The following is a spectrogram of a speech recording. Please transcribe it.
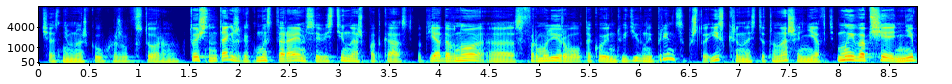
сейчас немножко ухожу в сторону, точно так же, как мы стараемся вести наш подкаст. Вот я давно э, сформулировал такой интуитивный принцип, что искренность – это наша нефть. Мы вообще не,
